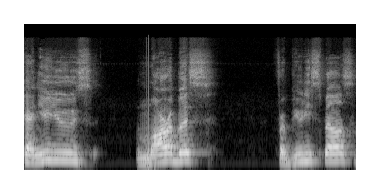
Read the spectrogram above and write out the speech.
Can you use Marabus for beauty spells?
